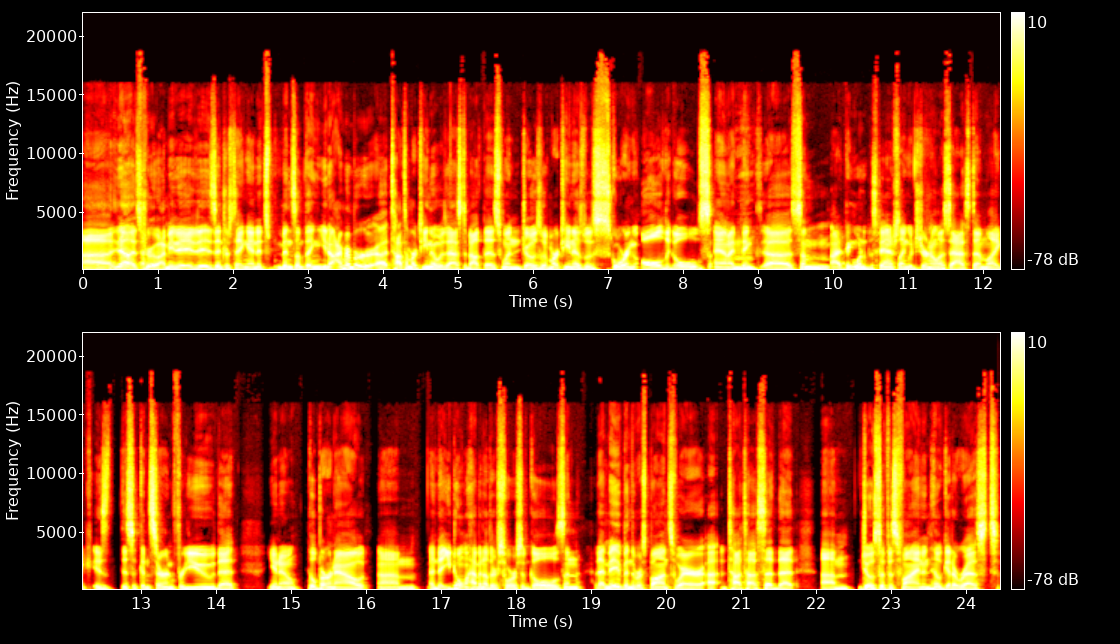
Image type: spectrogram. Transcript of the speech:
uh, no, it's true. I mean, it is interesting, and it's been something. You know, I remember uh, Tata Martino was asked about this when Josef Martinez was scoring all the goals, and I Mhm. think uh, some, I think one of the Spanish language journalists asked him like, "Is this a concern for you that?" You know he'll burn out, um, and that you don't have another source of goals, and that may have been the response where uh, Tata said that um, Josef is fine and he'll get a rest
